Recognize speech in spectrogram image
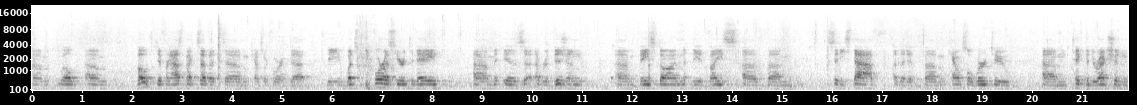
Um, Well, um, both different aspects of it, um, Counselor Ford. Uh, The, what's before us here today um, is a revision um, based on the advice of um, city staff uh, that if um, council were to um, take the direction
